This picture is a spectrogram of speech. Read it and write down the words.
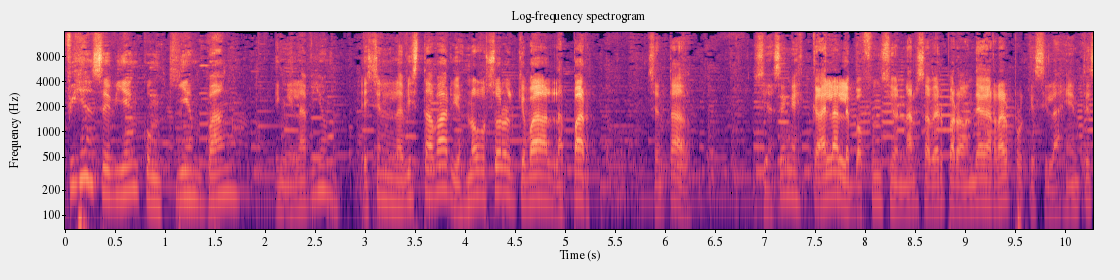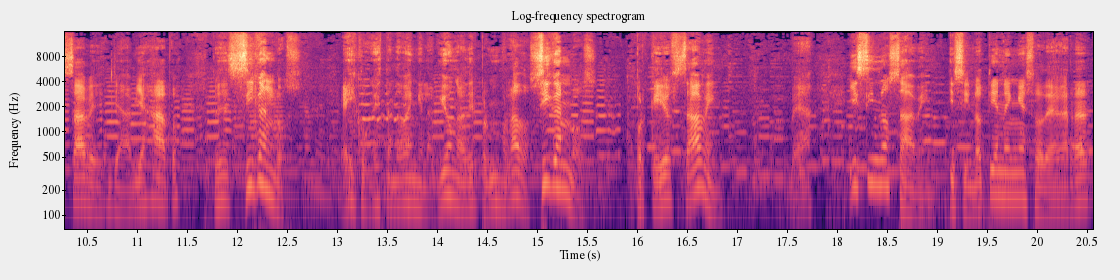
fíjense bien con quién van en el avión. Echen la vista a varios, no solo el que va a la par, sentado. Si hacen escala les va a funcionar saber para dónde agarrar porque si la gente sabe, ya ha viajado, entonces síganlos. Ey, con esta va en el avión a ir por el mismo lado, síganlos, porque ellos saben. ¿vea? Y si no saben, y si no tienen eso de agarrar,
